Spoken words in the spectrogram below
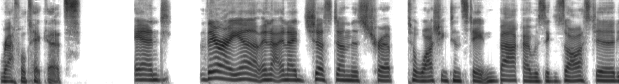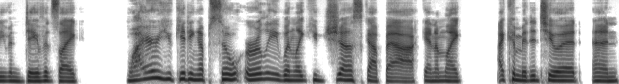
raffle tickets. And there I am. And, and I'd just done this trip to Washington State and back. I was exhausted. Even David's like, why are you getting up so early when like you just got back? And I'm like, I committed to it and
